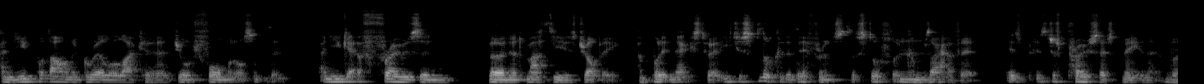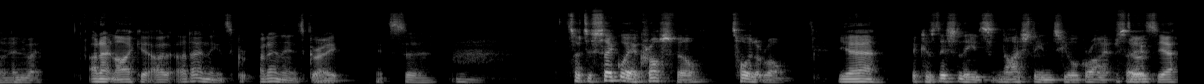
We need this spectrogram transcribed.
and you put that on a grill or like a George Foreman or something, and you get a frozen Bernard Matthews jobby and put it next to it, you just look at the difference, the stuff that comes Mm. out of it. It's it's just processed meat, isn't it? But Yeah. anyway, I don't like it. I, I don't think it's. I don't think it's great. It's. Uh, so to segue across, Phil, toilet roll. yeah, because this leads nicely into your gripe. it So does. Yeah,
